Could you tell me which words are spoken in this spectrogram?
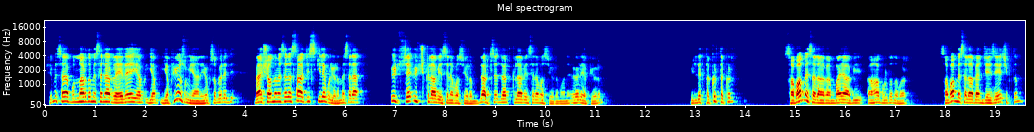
Şimdi mesela bunlarda mesela RR yap- yap- yapıyoruz mu yani? Yoksa böyle ben şu anda mesela sadece skill'e vuruyorum. Mesela 3 ise 3 klavyesine basıyorum. 4 ise 4 klavyesine basıyorum. Hani öyle yapıyorum. Millet takır takır. Sabah mesela ben bayağı bir aha burada da var. Sabah mesela ben CZ'ye çıktım.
